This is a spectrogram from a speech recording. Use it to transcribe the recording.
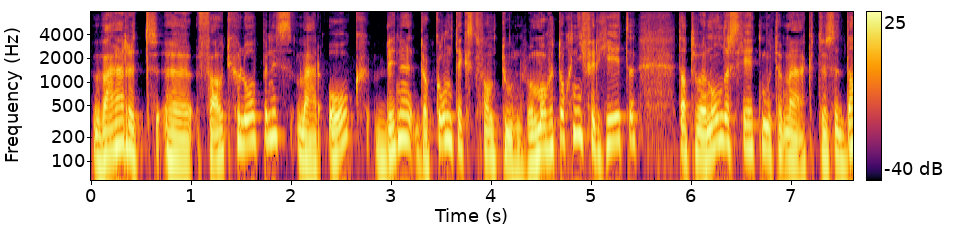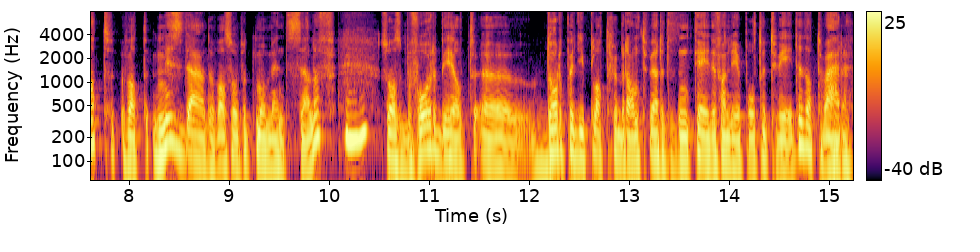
waar het uh, fout gelopen is, maar ook binnen de context van toen. We mogen toch niet vergeten dat we een onderscheid moeten maken tussen dat wat misdaden was op het moment zelf, mm -hmm. zoals bijvoorbeeld uh, dorpen die platgebrand werden ten tijde van Leopold II, dat waren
